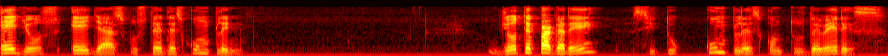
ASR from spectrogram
ellos, ellas, ustedes cumplen. Yo te pagaré si tú cumples con tus deberes.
